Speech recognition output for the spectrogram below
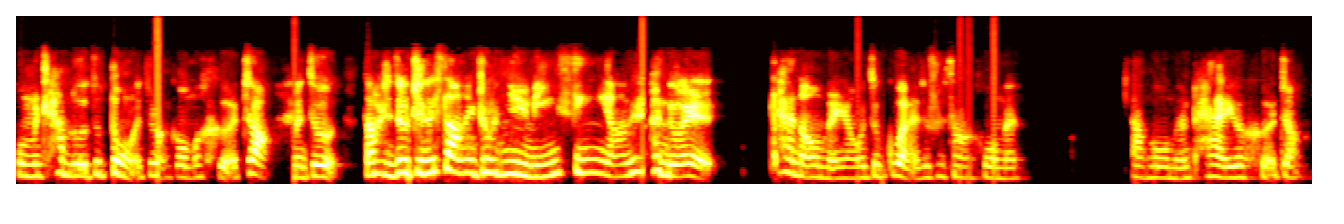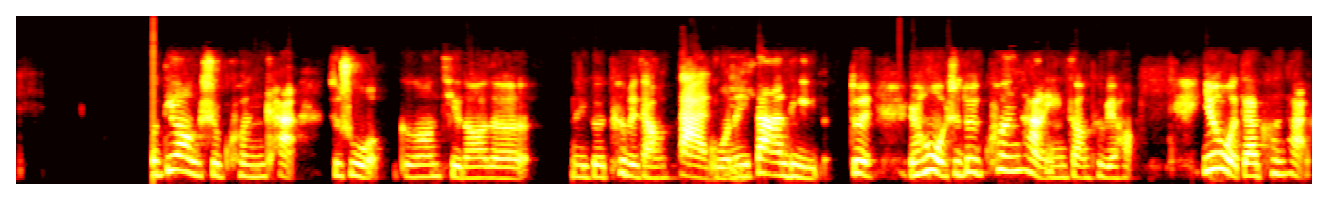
我们差不多就懂了，就想跟我们合照。我们就当时就真的像那种女明星一样，就很多人看到我们，然后就过来，就是想和我们，想和我们拍一个合照。第二个是昆卡，就是我刚刚提到的那个特别像大国内大理的，对。然后我是对昆卡的印象特别好，因为我在昆卡。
